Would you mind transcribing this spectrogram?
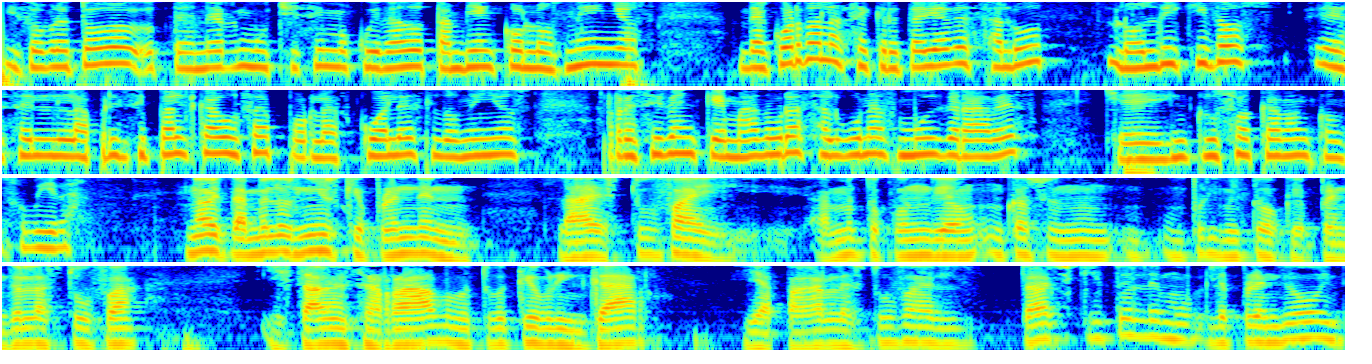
Y sobre todo tener muchísimo cuidado también con los niños. De acuerdo a la Secretaría de Salud, los líquidos es la principal causa por las cuales los niños reciben quemaduras, algunas muy graves, que incluso acaban con su vida. No, y también los niños que prenden la estufa y a mí me tocó un día un, caso de un, primito que prendió la estufa y estaba encerrado, me tuve que brincar y apagar la estufa, él estaba chiquito, le, le prendió y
